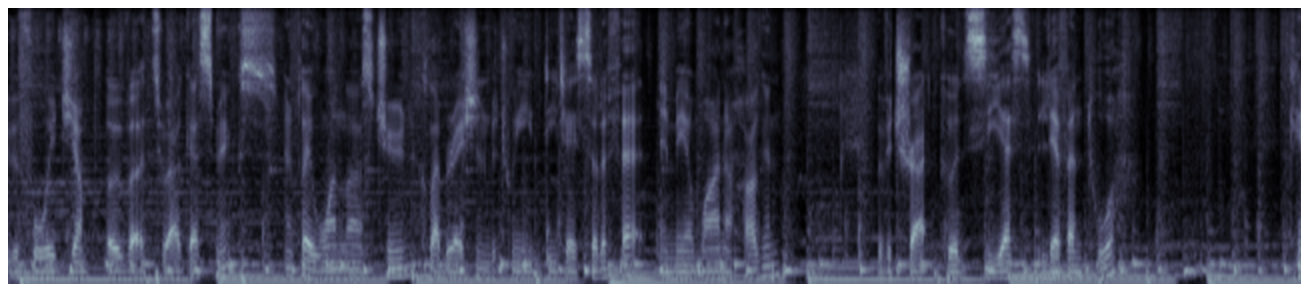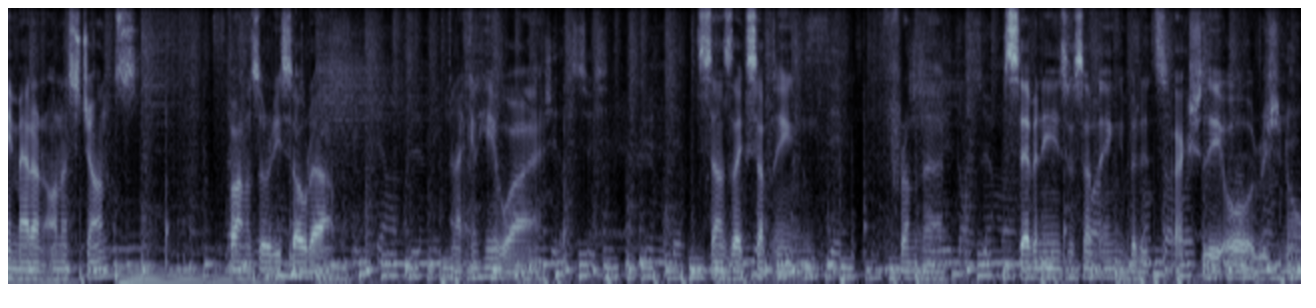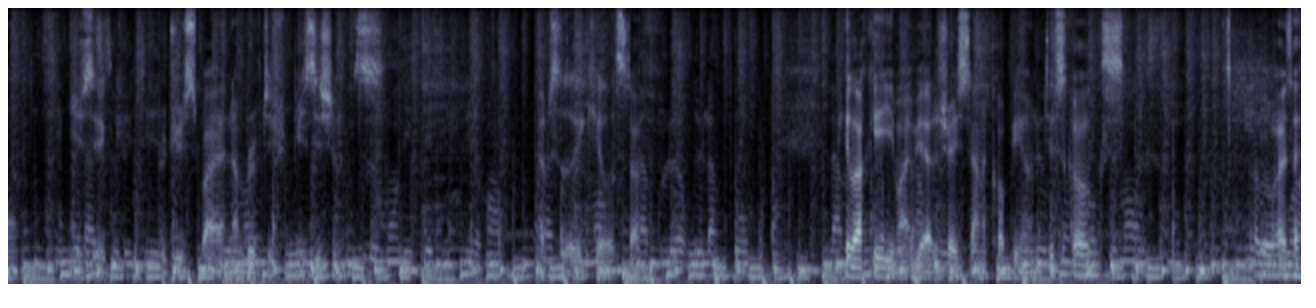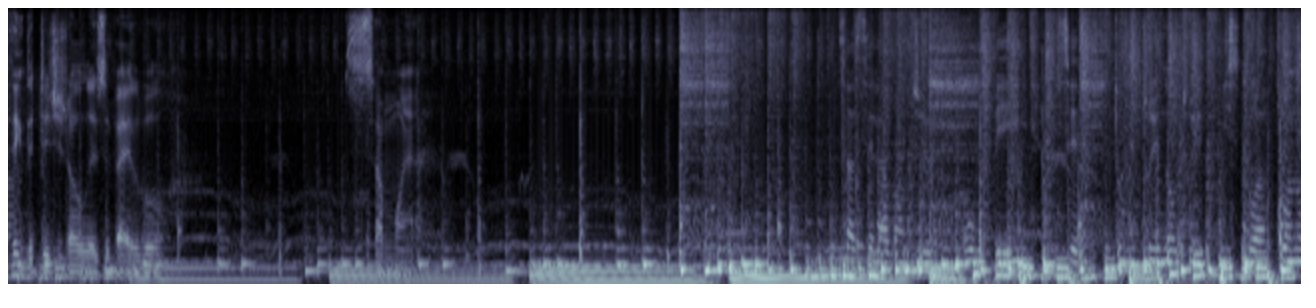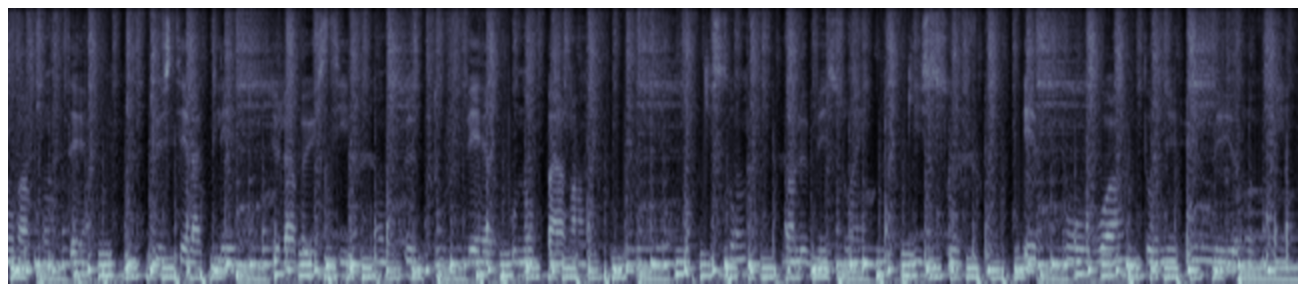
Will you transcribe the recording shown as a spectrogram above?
Before we jump over to our guest mix, I'm gonna play one last tune, collaboration between DJ Sotofett and Meowana Hagen with a track called CS Levantour. Came out on Honest Jon's. Vinyl's already sold out, and I can hear why. sounds like something from the 70s or something, but it's actually all original music produced by a number of different musicians. Absolutely killer stuff. If you're lucky, you might be able to trace down a copy on Discogs. Otherwise, I think the digital is available somewhere. Ça c'est l'aventure au pays, c'est toute une autre histoire qu'on nous racontait. C'est la clé de la réussite, on peut tout faire pour nos parents qui sont dans le besoin, qui souffrent et pouvoir donner une meilleure vie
